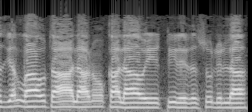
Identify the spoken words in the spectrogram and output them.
رضي الله تعالى عنه قال قيل رسول الله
